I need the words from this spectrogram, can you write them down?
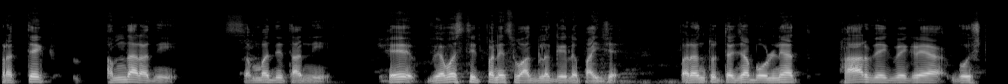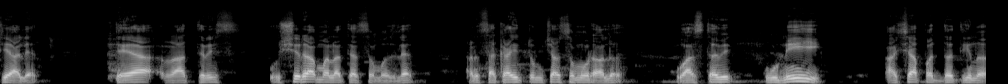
प्रत्येक आमदारांनी संबंधितांनी हे व्यवस्थितपणेच वागलं गेलं पाहिजे. परंतु त्याच्या बोलण्यात फार वेगवेगळ्या गोष्टी आल्यात. त्या रात्रीस उशिरा मला त्या समजल्यात. आणि सकाळी तुमच्यासमोर आलं. वास्तविक कुणीही अशा पद्धतीनं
